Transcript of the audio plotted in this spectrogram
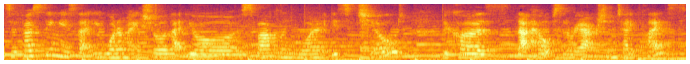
So first thing is that you want to make sure that your sparkling water is chilled because that helps the reaction take place.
